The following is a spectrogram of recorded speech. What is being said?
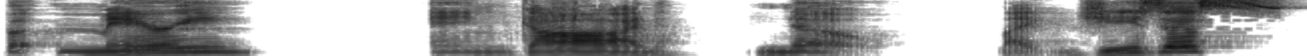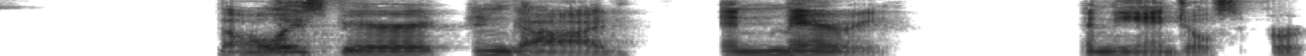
but Mary and God know. Like Jesus, the Holy Spirit, and God, and Mary and the angels, for,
